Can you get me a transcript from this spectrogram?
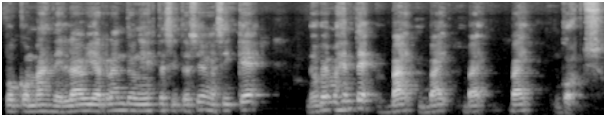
Poco más de labia random en esta situación. Así que nos vemos, gente. Bye, bye, bye, bye. Gonzo.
